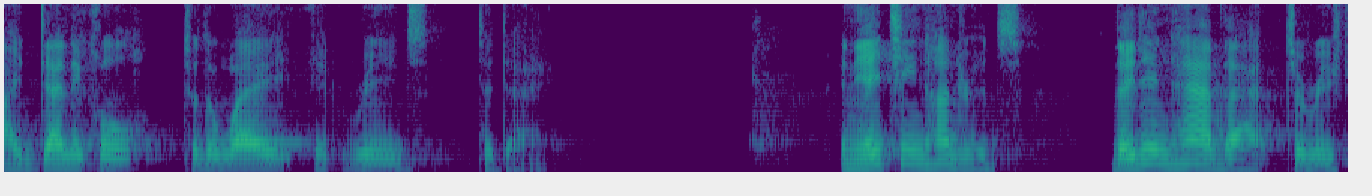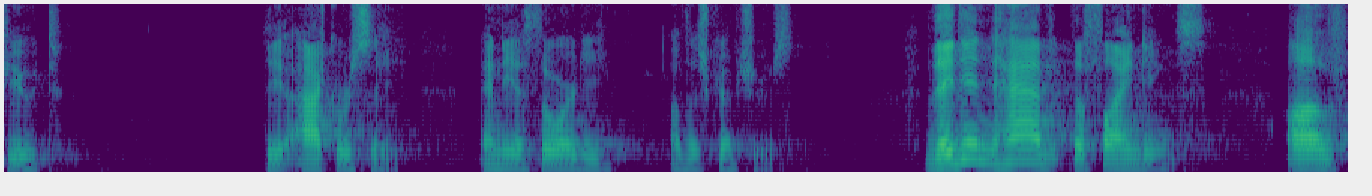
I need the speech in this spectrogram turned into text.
identical to the way it reads today. In the 1800s, they didn't have that to refute the accuracy and the authority of the scriptures. They didn't have the findings of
